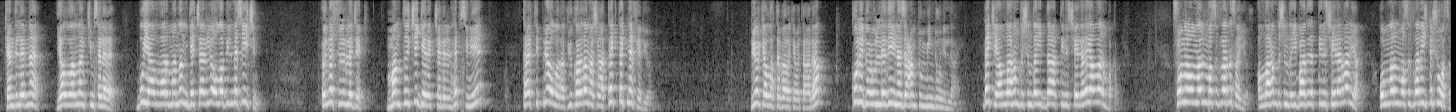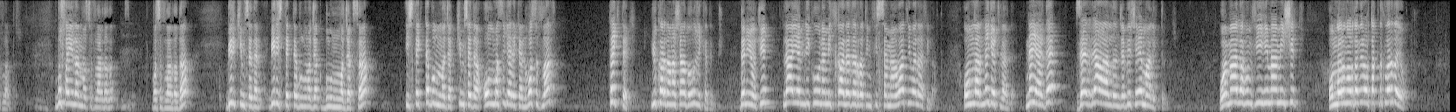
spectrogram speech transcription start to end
kendilerine yalvarılan kimselere bu yalvarmanın geçerli olabilmesi için öne sürülecek mantıki gerekçelerin hepsini tertipli olarak yukarıdan aşağı tek tek nef ediyor. Diyor ki Allah Tebareke ve Teala قُلِ دُعُوا الَّذ۪ينَ زَعَمْتُمْ مِنْ دُونِ اللّٰهِ De ki Allah'ın dışında iddia ettiğiniz şeylere yalvarın bakalım. Sonra onların vasıflarını sayıyor. Allah'ın dışında ibadet ettiğiniz şeyler var ya, onların vasıfları işte şu vasıflardır. Bu sayılan vasıflarda da, vasıflarda da bir kimseden bir istekte bulunacak bulunulacaksa istekte bulunacak kimsede olması gereken vasıflar tek tek yukarıdan aşağı doğru zikredilmiş. Deniyor ki la yemlikune miskale zerratin fis semavati ve la fil ard. Onlar ne göklerde ne yerde zerre ağırlığınca bir şeye maliktirler. Ve ma lehum fihima min şirk. Onların orada bir ortaklıkları da yoktur.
